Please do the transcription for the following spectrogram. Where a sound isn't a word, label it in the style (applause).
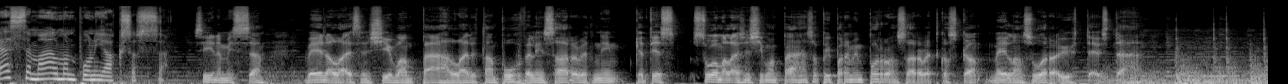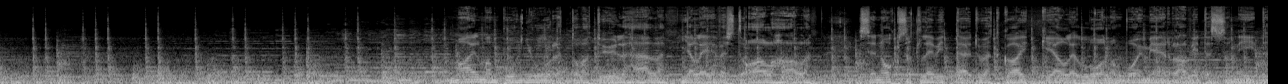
Tässä Maailmanpuun jaksossa. Siinä missä vedalaisen shivan päähän laitetaan puhvelin sarvet, niin kenties suomalaisen shivan päähän sopii paremmin poron sarvet, koska meillä on suora yhteys tähän. Maailmanpuun juuret ovat ylhäällä ja lehvästö alhaalla. Sen oksat levittäytyvät kaikkialle luonnonvoimien ravitessa niitä.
